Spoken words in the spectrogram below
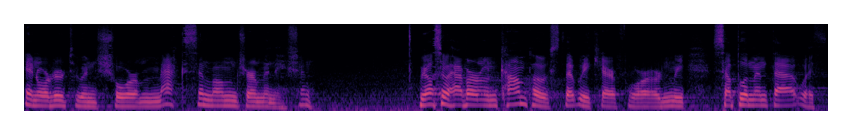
in order to ensure maximum germination. We also have our own compost that we care for, and we supplement that with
